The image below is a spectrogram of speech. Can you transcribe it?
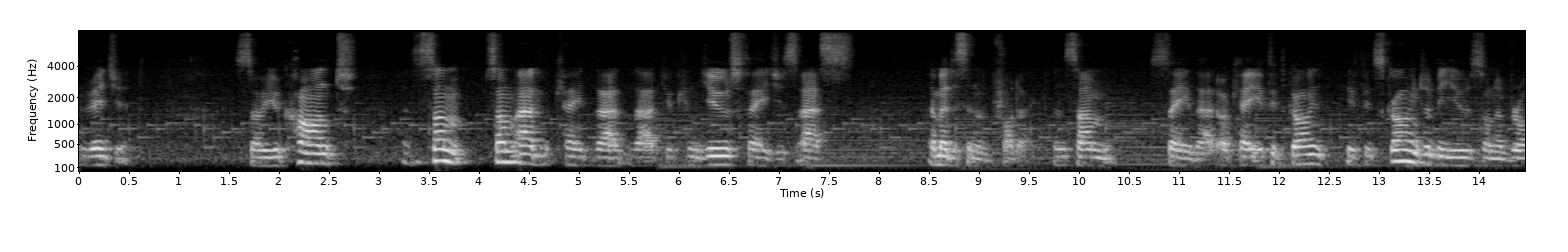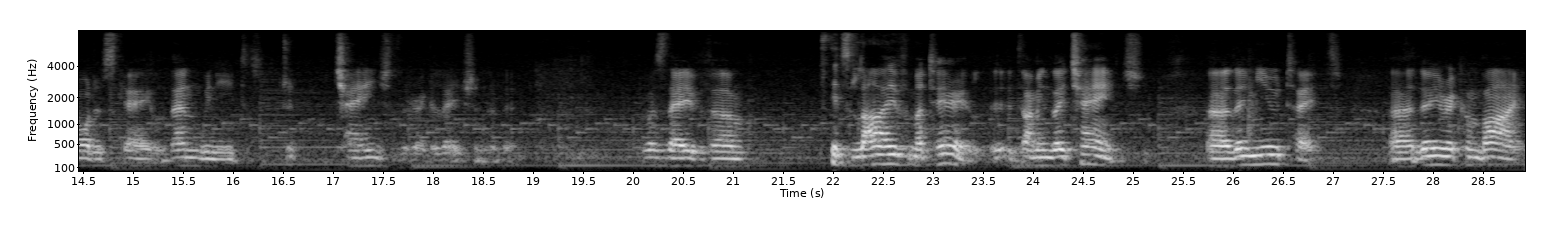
rigid, so you can't. Some some advocate that that you can use phages as a medicinal product, and some say that okay, if it's going if it's going to be used on a broader scale, then we need to change the regulation a bit because they've um, it's live material. It, I mean, they change, uh, they mutate, uh, they recombine.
